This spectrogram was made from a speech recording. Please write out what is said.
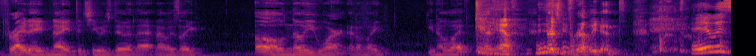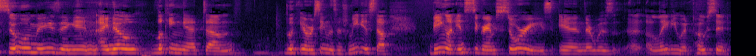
Friday night that she was doing that, and I was like, "Oh no, you weren't," and I'm like, "You know what? That's, yeah. that's brilliant." it was so amazing. And I know looking at um, looking over seeing the social media stuff, being on Instagram stories, and there was a, a lady who had posted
